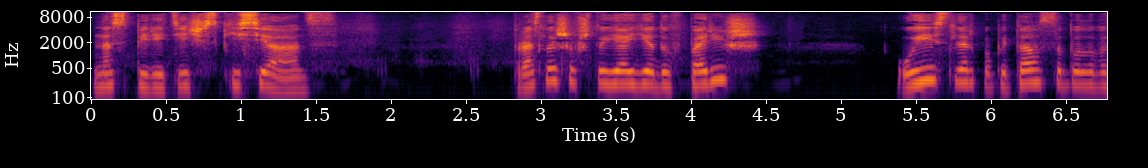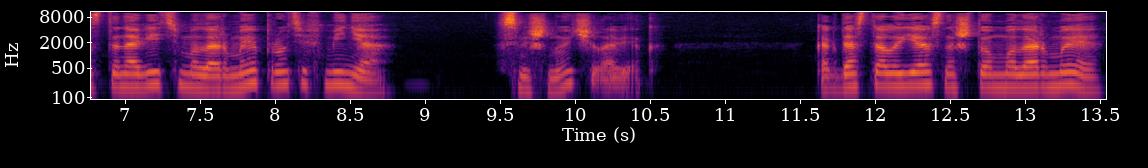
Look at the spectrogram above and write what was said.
на спиритический сеанс. Прослышав, что я еду в Париж, Уислер попытался было восстановить Маларме против меня. Смешной человек. Когда стало ясно, что Маларме,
